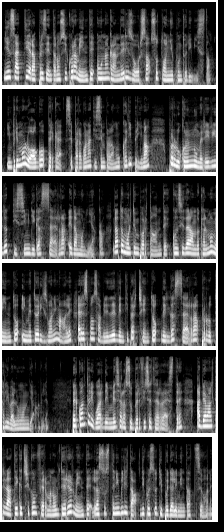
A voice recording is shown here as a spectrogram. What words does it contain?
gli insetti rappresentano sicuramente una grande risorsa sotto ogni punto di vista. In primo luogo perché, se paragonati sempre alla mucca di prima, producono numeri ridottissimi di gas serra ed ammoniaca, dato molto importante, considerando che al momento il meteorismo animale è responsabile del 20% del gas serra prodotto a livello mondiale. Per quanto riguarda invece la superficie terrestre, abbiamo altri dati che ci confermano ulteriormente la sostenibilità di questo tipo di alimentazione.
